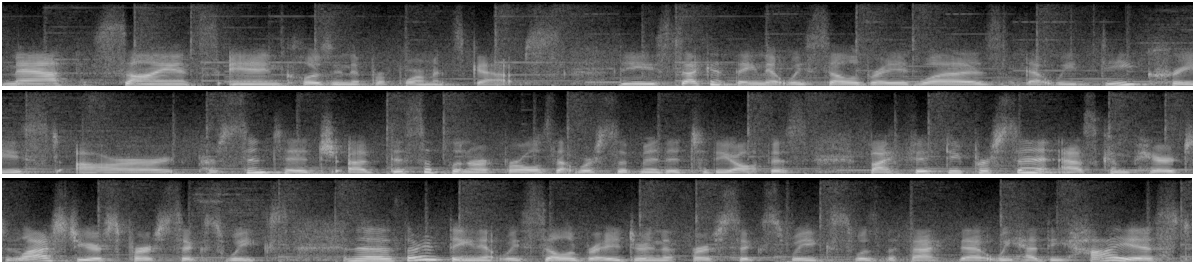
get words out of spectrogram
math, science, and closing the performance gaps. The second thing that we celebrated was that we decreased our percentage of discipline referrals that were submitted to the office by 50% as compared to last year's first six weeks. And then the third thing that we celebrated during the first six weeks was the fact that we had the highest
